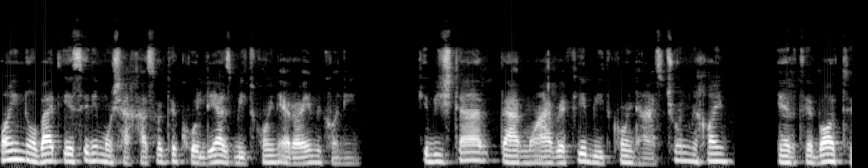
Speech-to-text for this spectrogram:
ما این نوبت یه سری مشخصات کلی از بیت کوین ارائه می‌کنیم که بیشتر در معرفی بیت کوین هست چون می‌خوایم ارتباط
